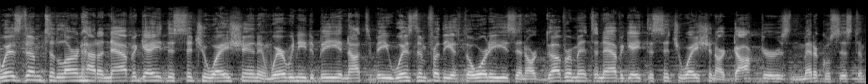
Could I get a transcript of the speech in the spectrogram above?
wisdom to learn how to navigate this situation and where we need to be and not to be, wisdom for the authorities and our government to navigate this situation, our doctors and medical system.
